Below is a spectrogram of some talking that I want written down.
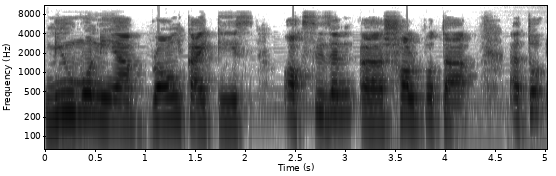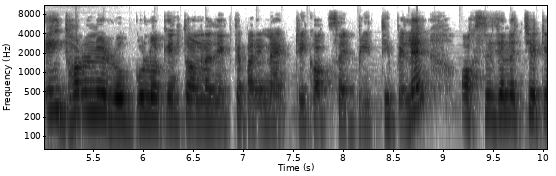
নিউমোনিয়া ব্রঙ্কাইটিস অক্সিজেন স্বল্পতা তো এই ধরনের রোগগুলো কিন্তু আমরা দেখতে পারি নাইট্রিক অক্সাইড বৃদ্ধি পেলে। অক্সিজেনের চেয়ে এটি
